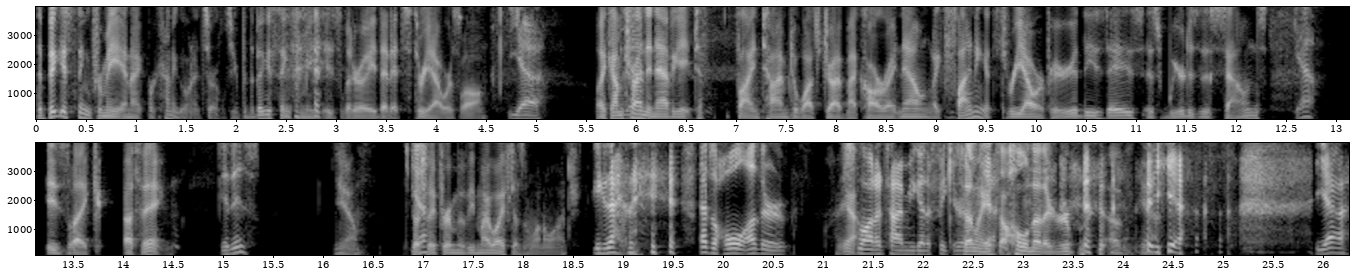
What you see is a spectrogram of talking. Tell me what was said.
The biggest thing for me, and I, we're kind of going in circles here, but the biggest thing for me is literally that it's three hours long. Yeah. Like I'm trying to navigate to find time to watch Drive My Car right now. Like finding a three hour period these days, as weird as this sounds, Yeah. is like a thing. It is. Yeah. especially for a movie my wife doesn't want to watch. Exactly. That's a whole other Yeah. slot of time you got to figure Suddenly, out. Suddenly it's a whole nother group of yeah. yeah. yeah.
